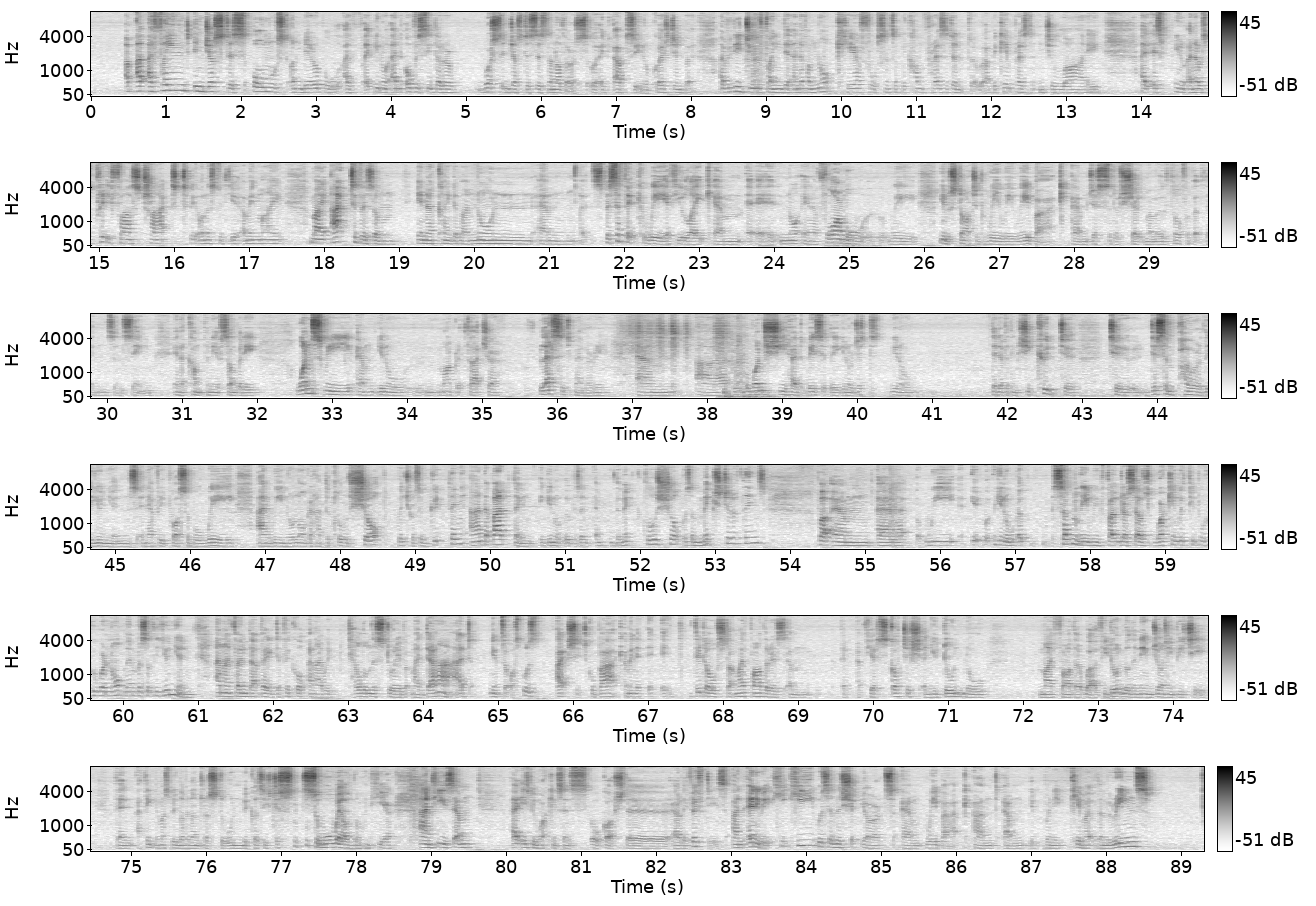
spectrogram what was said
I, I- find injustice almost unbearable. I, I- you know, and obviously there are worse injustices than others. So absolutely no question. But I really do find it, and if I'm not careful, since I've become president, I became president in July. It's you know, and I was pretty fast tracked to be honest with you. I mean, my my activism in a kind of a non um, specific way, if you like, um, not in a formal way, you know, started way, way, way back, um, just sort of shouting my mouth off about things and saying in a company of somebody. Once we, um, you know, Margaret Thatcher, of blessed memory, um, uh, once she had basically, you know, just, you know, did everything she could to to disempower the unions in every possible way and we no longer had the closed shop which was a good thing and a bad thing. You know it was an, um, the mi- closed shop was a mixture of things. But um, uh, we it, you know suddenly we found ourselves working with people who were not members of the union and I found that very difficult and I would tell them this story about my dad you know so I suppose actually to go back I mean it, it, it did all start my father is um, if you're Scottish and you don't know my father, well, if you don't know the name Johnny Beattie, then I think you must be living under a stone because he's just so well known here. And he's um, uh, he's been working since oh gosh the early fifties. And anyway, he, he was in the shipyards um, way back, and um, when he came out of the Marines,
